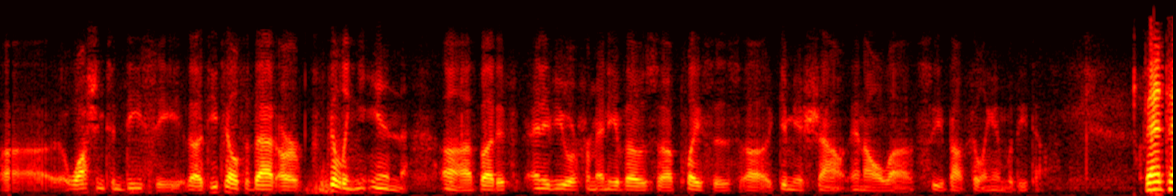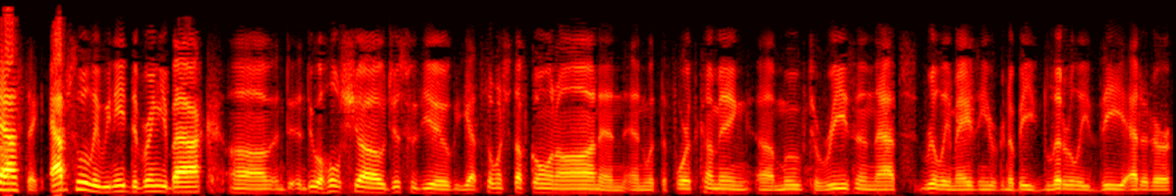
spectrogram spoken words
uh, Washington D.C. The details of that are filling in. Uh, but if any of you are from any of those uh, places, uh, give me a shout, and I'll uh, see about filling in with details. Fantastic. Absolutely. We need to bring you back uh, and, and do a whole show just with you. You got so much stuff going on, and, and with the forthcoming uh, move to Reason, that's really amazing. You're going to be literally the editor,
